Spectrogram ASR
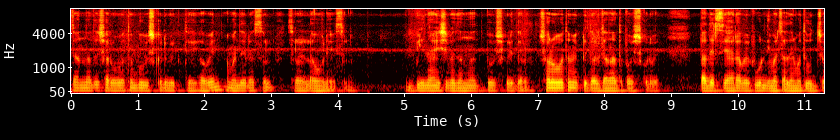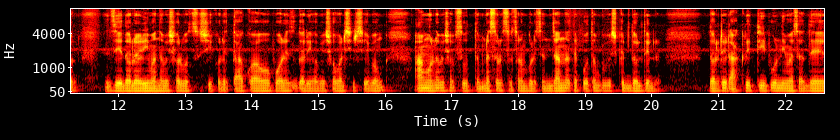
জান্নাতে সর্বপ্রথম প্রবেশ করে ব্যক্তি হবেন আমাদের আসল সাল্লাহ আলাইসাল্লাম বিনা হিসেবে জান্নাত প্রবেশ করে দল সর্বপ্রথম একটি দল জান্নাতে প্রবেশ করবে। তাদের চেহারা হবে পূর্ণিমার চাঁদের মতো উজ্জ্বল। যে দলের ইমান হবে সর্বোচ্চ শিখরে, তাকওয়া ও পরেশগারি হবে সবার শীর্ষে এবং আমল হবে সবচেয়ে উত্তম। রাসুলাম বলেছেন জান্নাতের প্রথম প্রবেশকারী দলটির দলটির আকৃতি পূর্ণিমা চাঁদের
